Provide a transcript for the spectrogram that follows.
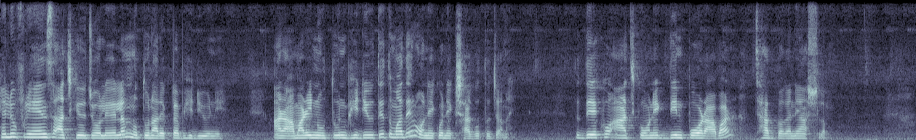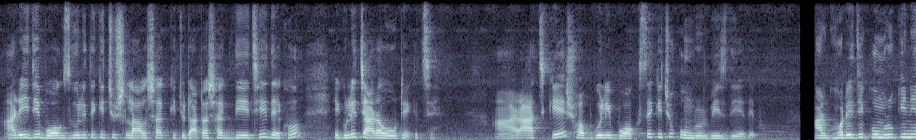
হ্যালো ফ্রেন্ডস আজকেও চলে এলাম নতুন আরেকটা ভিডিও নিয়ে। আর আমার এই নতুন ভিডিওতে তোমাদের অনেক অনেক স্বাগত জানাই। তো দেখো, আজকে অনেক দিন পর আবার ছাদ বাগানে আসলাম। আর এই যে বক্সগুলিতে কিছু লাল শাক, কিছু ডাটা শাক দিয়েছি, দেখো, এগুলি চারাও উঠে গেছে। আর আজকে সবগুলি বক্সে কিছু কুমড়োর বীজ দিয়ে দেব। আর ঘরে যে কুমড়ো কিনে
